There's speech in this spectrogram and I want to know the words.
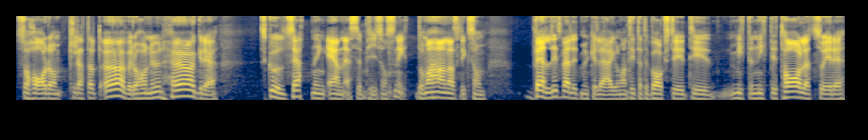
så har de klättrat över och har nu en högre skuldsättning än S&P som snitt. De har handlats liksom väldigt, väldigt mycket lägre. Om man tittar tillbaka till, till mitten 90-talet så är det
